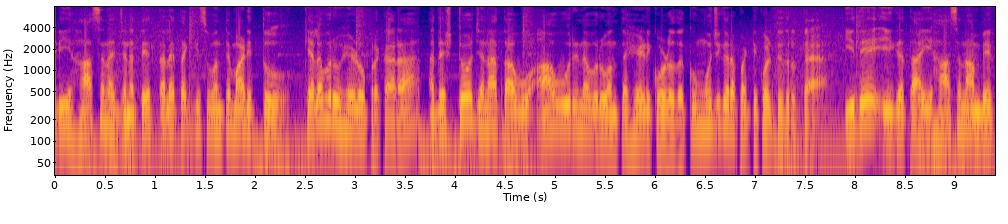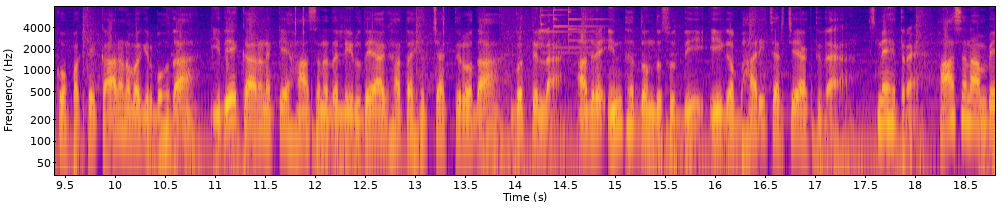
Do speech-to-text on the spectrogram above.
ಇಡೀ ಹಾಸನ ಜನತೆ ತಲೆ ತಗ್ಗಿಸುವಂತೆ ಮಾಡಿತ್ತು. ಕೆಲವರು ಹೇಳೋ ಪ್ರಕಾರ ಅದೆಷ್ಟೋ ಜನ ತಾವು ಆ ಊರಿನವರು ಅಂತ ಹೇಳಿಕೊಳ್ಳೋದಕ್ಕೂ ಮುಜುಗರ ಪಟ್ಟಿಕೊಳ್ತಿದ್ರುತ್ತೆ. ಇದೇ ಈಗ ತಾಯಿ ಹಾಸನಾಂಬೆ ಕೋಪಕ್ಕೆ ಕಾರಣವಾಗಿರಬಹುದಾ? ಇದೇ ಕಾರಣಕ್ಕೆ ಹಾಸನದಲ್ಲಿ ಹೃದಯಾಘಾತ ಹೆಚ್ಚಾಗ್ತಿರೋದಾ? ಗೊತ್ತಿಲ್ಲ. ಆದ್ರೆ ಇಂಥದ್ದೊಂದು ಸುದ್ದಿ ಈಗ ಭಾರಿ ಚರ್ಚೆಯಾಗ್ತಿದೆ. ಸ್ನೇಹಿತರೆ, ಹಾಸನಾಂಬೆ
